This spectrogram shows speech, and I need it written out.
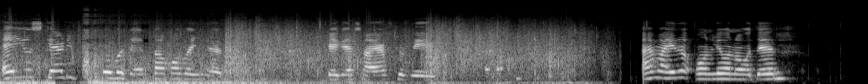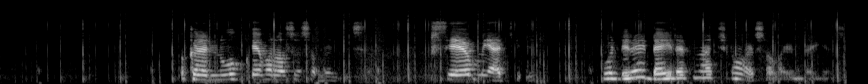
Hey, you scaredy people over there, come over here. Okay, guess I have to be. Am I the only one over there? Okay, the noob gamer also summoned this. Save me actually. What did I die that much? No, I survived, I guess.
